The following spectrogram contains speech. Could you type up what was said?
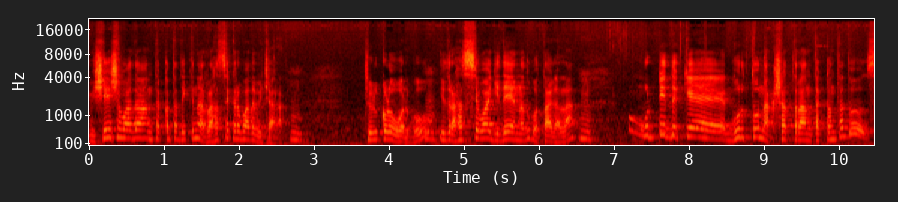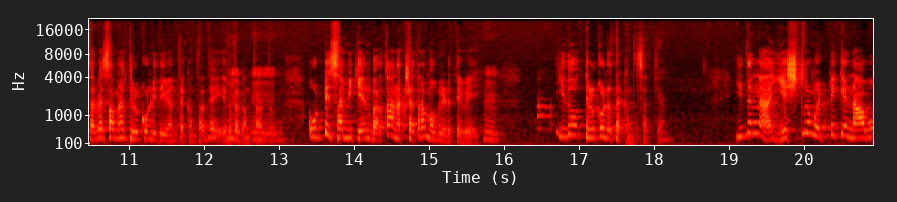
ವಿಶೇಷವಾದ ಅಂತಕ್ಕಂಥದ್ದಕ್ಕಿಂತ ರಹಸ್ಯಕರವಾದ ವಿಚಾರ. ತಿಳ್ಕೊಳ್ಳೋವರೆಗೂ ಇದು ರಹಸ್ಯವಾಗಿದೆ ಅನ್ನೋದು ಗೊತ್ತಾಗಲ್ಲ. ಹುಟ್ಟಿದ್ದಕ್ಕೆ ಗುರುತು ನಕ್ಷತ್ರ ಅಂತಕ್ಕಂಥದ್ದು ಸರ್ವೇ ಸಾಮಾನ್ಯ ತಿಳ್ಕೊಂಡಿದ್ದೀವಿ ಅಂತಕ್ಕಂಥದ್ದೇ ಇರತಕ್ಕಂಥದ್ದು. ಹುಟ್ಟಿದ ಸಮಯಕ್ಕೆ ಏನು ಬರುತ್ತೋ ಆ ನಕ್ಷತ್ರ ಮುಗಿಡ್ತೀವಿ. ಇದು ತಿಳ್ಕೊಂಡಿರ್ತಕ್ಕಂಥ ಸತ್ಯ. ಇದನ್ನು ಎಷ್ಟರ ಮಟ್ಟಕ್ಕೆ ನಾವು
